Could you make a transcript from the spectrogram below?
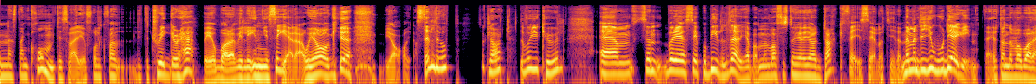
nästan kom till Sverige och folk var lite trigger happy och bara ville injicera. Och jag, ja, jag ställde upp såklart, det var ju kul. Ehm, sen började jag se på bilder, jag bara, men varför står jag och gör duckface hela tiden? Nej men det gjorde jag ju inte, utan det var bara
